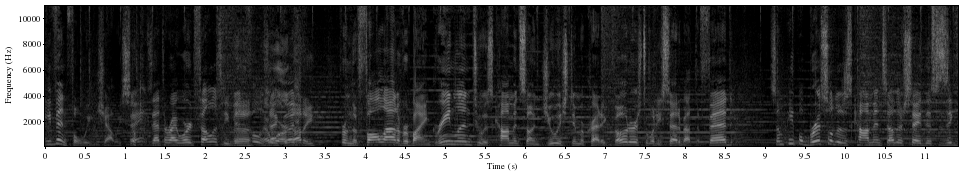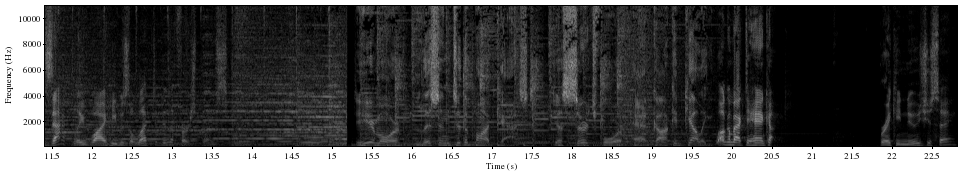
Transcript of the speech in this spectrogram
eventful week, shall we say? Is that the right word, fellas? Uh, eventful? Is that that good? buddy. From the fallout of her buying Greenland to his comments on Jewish Democratic voters to what he said about the Fed. Some people bristled at his comments, others say this is exactly why he was elected in the first place. To hear more, listen to the podcast. Just search for Hancock and Kelley. Welcome back to Hancock. Breaking news, you say?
